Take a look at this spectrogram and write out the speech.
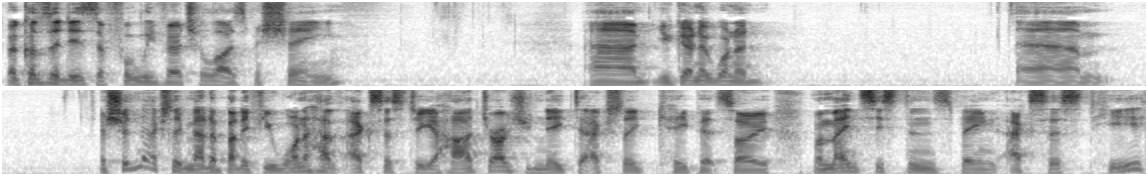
because it is a fully virtualized machine, um, you're going to want to. Um, it shouldn't actually matter, but if you want to have access to your hard drives, you need to actually keep it. So my main system's been accessed here.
